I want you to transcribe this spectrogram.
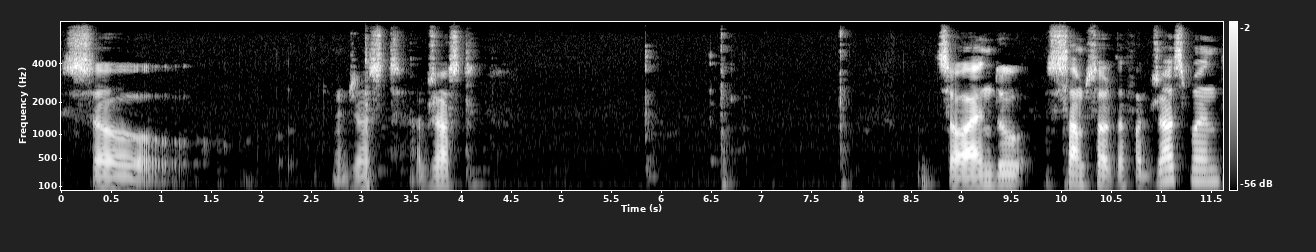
So just adjust. So I do some sort of adjustment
